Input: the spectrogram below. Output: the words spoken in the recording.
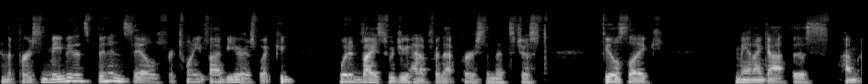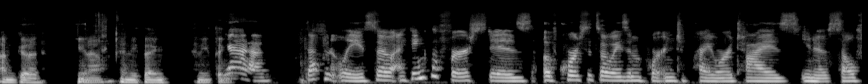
and the person maybe that's been in sales for 25 years. What could, what advice would you have for that person that's just feels like man, I got this. I'm I'm good. You know, anything, anything. Yeah, definitely. So I think the first is, of course, it's always important to prioritize, you know, self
